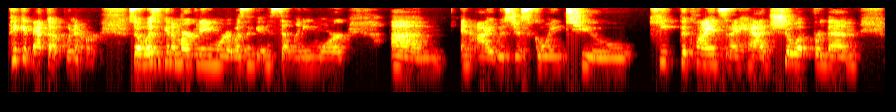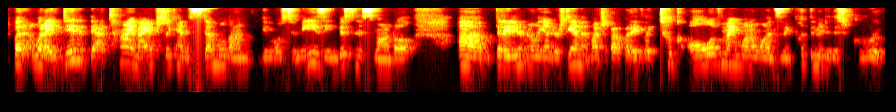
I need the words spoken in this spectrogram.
pick it back up whenever. So I wasn't going to market anymore. I wasn't going to sell anymore. Um, and I was just going to keep the clients that I had, show up for them. But what I did at that time, I actually kind of stumbled on the most amazing business model um, that I didn't really understand that much about. But I like took all of my one-on-ones and I put them into this group,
